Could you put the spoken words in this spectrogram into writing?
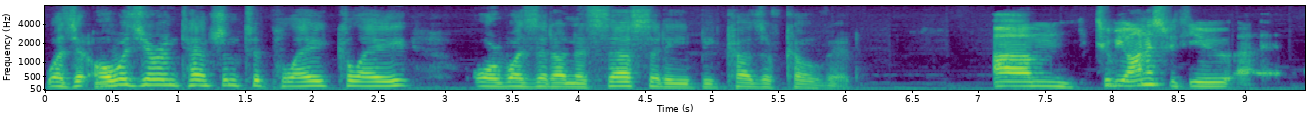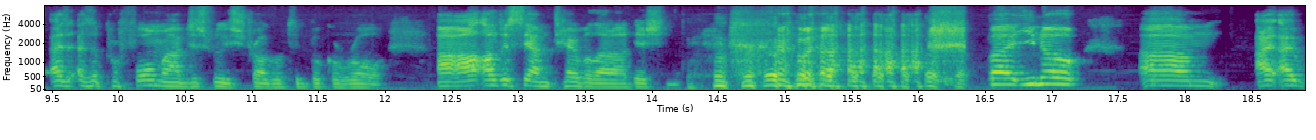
Was it always your intention to play Clay, or was it a necessity because of COVID? Um, to be honest with you, uh, as, as a performer, I've just really struggled to book a role. Uh, I'll, I'll just say I'm terrible at auditioning. but you know, um, I, I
